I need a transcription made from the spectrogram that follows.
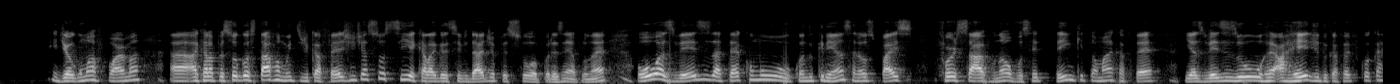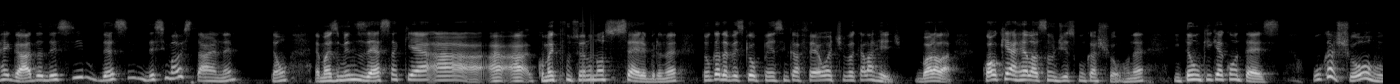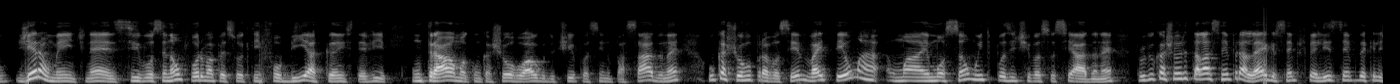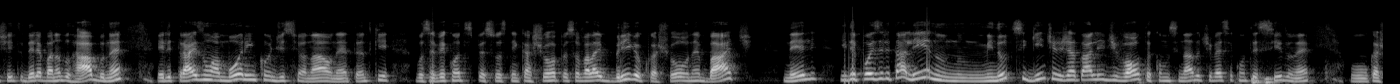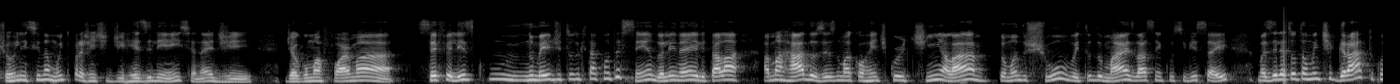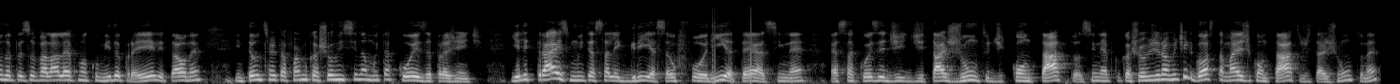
e de alguma forma aquela pessoa gostava muito de café, a gente associa aquela agressividade à pessoa, por exemplo, né? Ou às vezes até como quando criança, né, os pais forçavam, não, você tem que tomar café, e às vezes o, a rede do café ficou carregada desse, desse, desse mal-estar, né? Então, é mais ou menos essa que é a, a, a, como é que funciona o nosso cérebro, né? Então, cada vez que eu penso em café, eu ativo aquela rede. Bora lá. Qual que é a relação disso com o cachorro, né? Então, o que que acontece? O cachorro, geralmente, né, se você não for uma pessoa que tem fobia a cães, teve um trauma com cachorro, algo do tipo assim no passado, né, o cachorro para você vai ter uma, uma emoção muito positiva associada, né, porque o cachorro está lá sempre alegre, sempre feliz, sempre daquele jeito dele, abanando o rabo, né, ele traz um amor incondicional, né, tanto que você vê quantas pessoas têm cachorro, a pessoa vai lá e briga com o cachorro, né, bate, nele e depois ele tá ali, no, no, minuto seguinte ele já tá ali de volta, como se nada tivesse acontecido, né? O cachorro ele ensina muito pra gente de resiliência, né? De, de alguma forma ser feliz com, no meio de tudo que tá acontecendo ali, né? Ele tá lá amarrado às vezes numa corrente curtinha lá, tomando chuva e tudo mais, lá sem conseguir sair, mas ele é totalmente grato quando a pessoa vai lá, leva uma comida para ele e tal, né? Então, de certa forma, o cachorro ensina muita coisa pra gente. E ele traz muito essa alegria, essa euforia até, assim, né? Essa coisa de estar tá junto, de contato, assim, né? Porque o cachorro geralmente ele gosta mais de contato, de estar tá junto, né?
